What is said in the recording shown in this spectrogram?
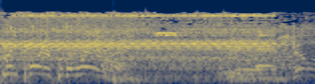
Three-pointer for the win. And Bill.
